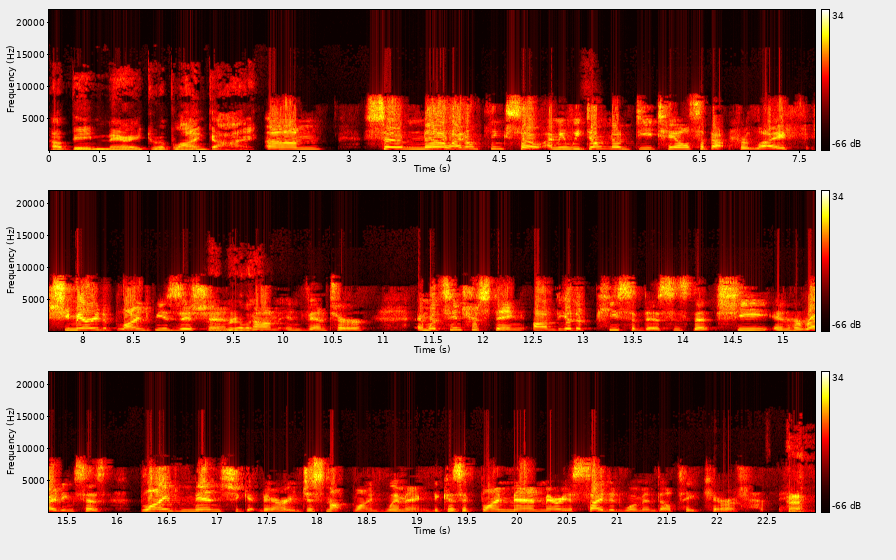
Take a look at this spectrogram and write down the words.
of being married to a blind guy? Um. So no, I don't think so. I mean, we don't know details about her life. She married a blind musician, oh, really? um, inventor. And what's interesting, um, the other piece of this is that she, in her writing, says blind men should get married, just not blind women, because if blind men marry a sighted woman, they'll take care of him.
